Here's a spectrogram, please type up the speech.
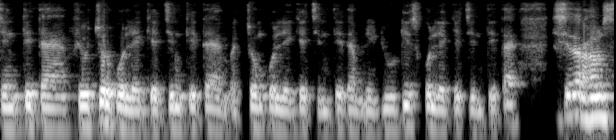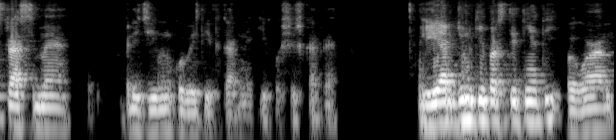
चिंतित है फ्यूचर को लेके चिंतित है, बच्चों को लेके चिंतित है, अपनी ड्यूटीज़ को लेके चिंतित है, इसी तरह हम स्ट्रेस में अपने जीवन को व्यतीत करने की कोशिश कर रहे हैं। ये अर्जुन की परिस्थितियाँ थी, भगवान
